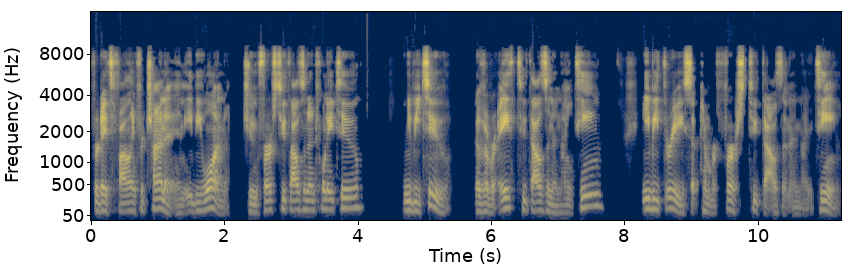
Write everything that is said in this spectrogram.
For dates of filing for China in EB1, June 1st, 2022, EB2, November 8th, 2019, EB3, September 1st, 2019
